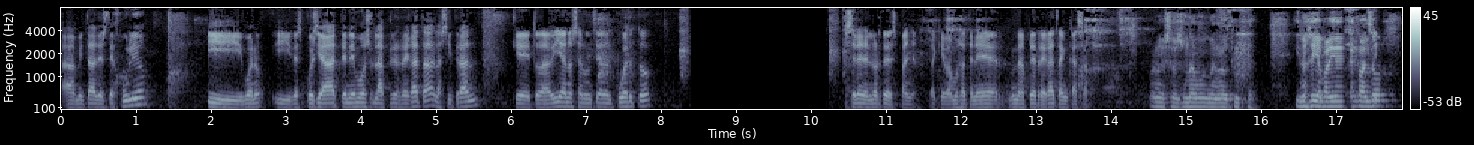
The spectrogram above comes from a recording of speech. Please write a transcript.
a mitades de julio. Y bueno, y después ya tenemos la pre-regata, la Citran, que todavía no se ha anunciado el puerto. Va a ser en el norte de España, o sea que vamos a tener una pre-regata en casa. Bueno, eso es una muy buena noticia. Y no sé, ya para ir acabando, sí.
